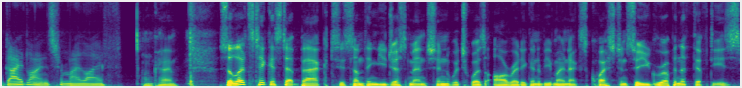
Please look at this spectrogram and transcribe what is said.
guidelines for my life. Okay. So let's take a step back to something you just mentioned, which was already going to be my next question. So you grew up in the 50s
